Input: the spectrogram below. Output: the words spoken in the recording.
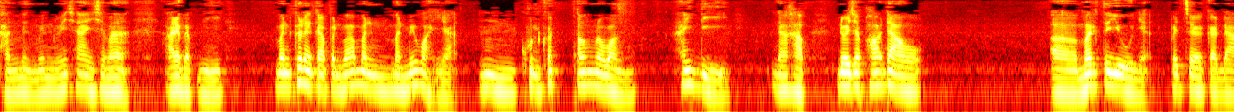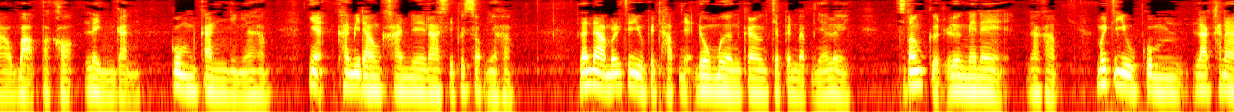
ครั้งหนึ่งมันไม่ใช่ใช่ไหมอะไรแบบนี้ มันก็เลยกลายเป็นว่ามันมันไม่ไหวอะ่ะ อืม คุณก็ต้องระวังให้ดีนะครับ โดยเฉพาะดาวเอ่อมฤตยูเนี่ย ไปเจอกับดาวบาปพระเคราะห์เล็งกัน กลุ่มกันอย่างเงี้ยครับเนี่ยใครมีดาวคารในราศีพฤษภเนี่ยครับและดาวมฤตยูไปทับเนี่ยดวงเมืองกำลังจะเป็นแบบนี้เลย จะต้องเกิดเรื่องแน่ๆนะครับเมื่อจะอยู่กลุ่มลัคนา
